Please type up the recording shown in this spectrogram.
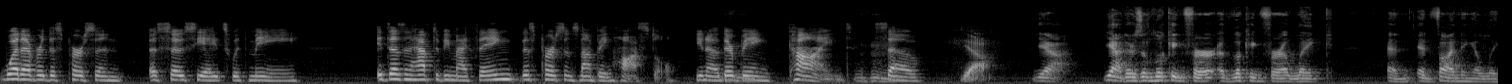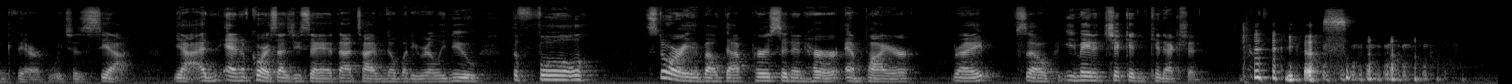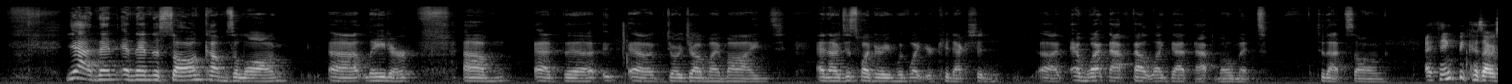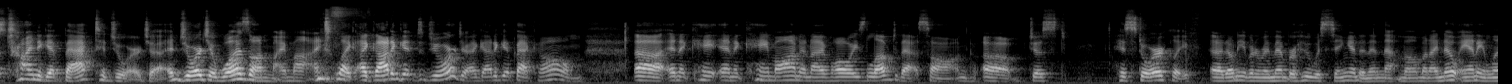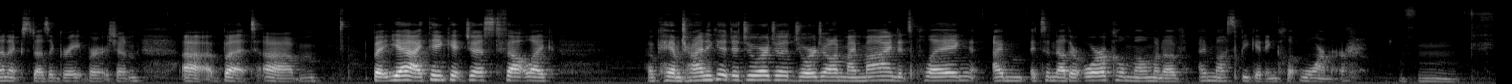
whatever this person associates with me, it doesn't have to be my thing. This person's not being hostile. You know, they're mm-hmm. being kind. Mm-hmm. So, yeah. Yeah. Yeah, there's a looking for a looking for a link and and finding a link there, which is yeah. Yeah, and and of course, as you say, at that time nobody really knew the full story about that person and her empire, right? So, you made a chicken connection. yes. yeah, then and then the song comes along uh, later um, at the uh, Georgia on My Mind, and I was just wondering with what your connection uh, and what that felt like that that moment to that song. I think because I was trying to get back to Georgia, and Georgia was on my mind. Like I got to get to Georgia, I got to get back home, uh, and it came and it came on, and I've always loved that song. Uh, just historically. I don't even remember who was singing it in that moment. I know Annie Lennox does a great version, uh, but um, but yeah, I think it just felt like okay, I'm trying to get to Georgia. Georgia on my mind. It's playing. I'm. It's another oracle moment of I must be getting cl- warmer. Mm-hmm.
